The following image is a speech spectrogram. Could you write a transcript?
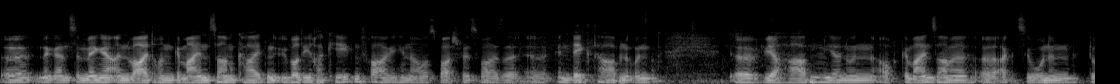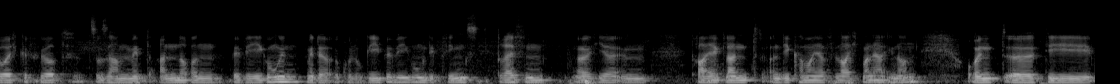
äh, eine ganze Menge an weiteren Gemeinsamkeiten über die Raketenfrage hinaus beispielsweise äh, entdeckt haben. Und wir haben ja nun auch gemeinsame äh, Aktionen durchgeführt, zusammen mit anderen Bewegungen, mit der Ökologiebewegung, die Pfingsttreffen äh, hier im Dreieckland, an die kann man ja vielleicht mal erinnern. Und die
